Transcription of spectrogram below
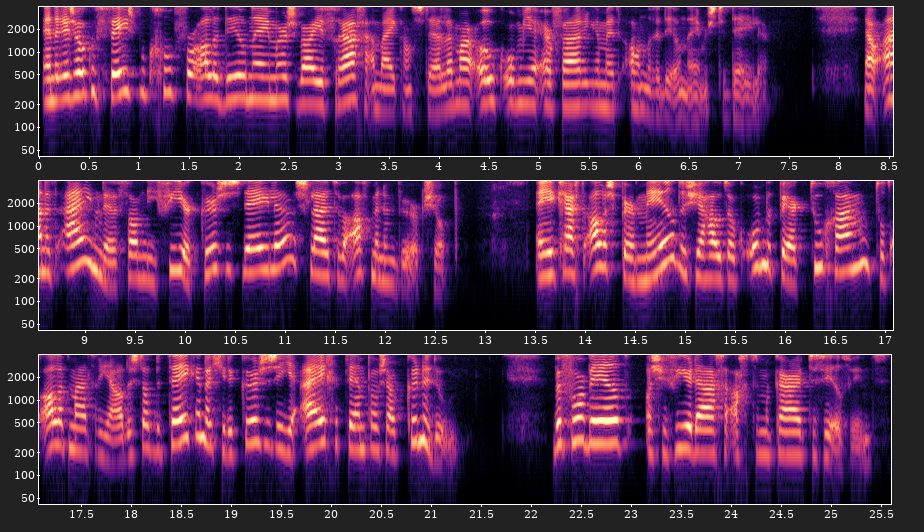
En er is ook een Facebookgroep voor alle deelnemers waar je vragen aan mij kan stellen, maar ook om je ervaringen met andere deelnemers te delen. Nou, aan het einde van die vier cursusdelen sluiten we af met een workshop. En je krijgt alles per mail, dus je houdt ook onbeperkt toegang tot al het materiaal. Dus dat betekent dat je de cursus in je eigen tempo zou kunnen doen. Bijvoorbeeld als je vier dagen achter elkaar te veel vindt.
